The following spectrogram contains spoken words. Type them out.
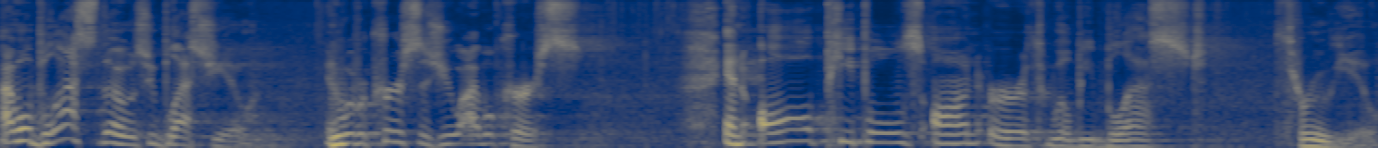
I will bless those who bless you, and whoever curses you, I will curse. And all peoples on earth will be blessed through you.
